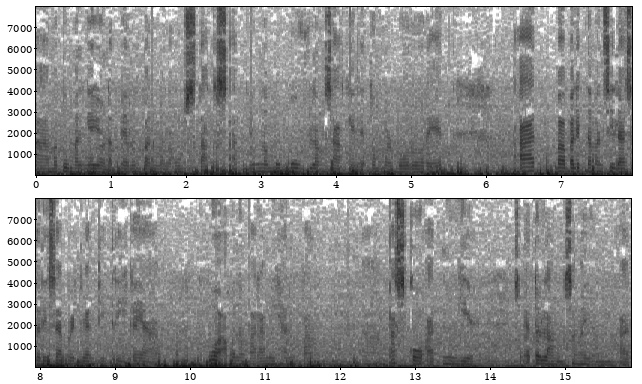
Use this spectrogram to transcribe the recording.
ah, matumal ngayon at meron pa naman akong stocks. At yung namumove lang sa akin, itong Marlboro Red. At babalik naman sila sa December 23. Kaya, kuha ako ng maramihan pang ah, Pasko at New Year. So, ito lang sa ngayon. At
